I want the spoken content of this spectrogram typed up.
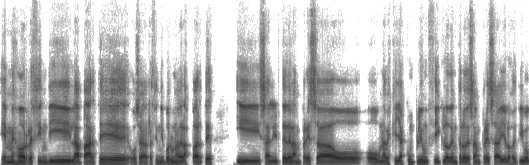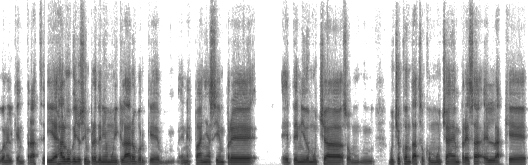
es mejor rescindir la parte, o sea, rescindir por una de las partes y salirte de la empresa o, o, una vez que ya has cumplido un ciclo dentro de esa empresa y el objetivo con el que entraste. Y es algo que yo siempre he tenido muy claro porque en España siempre he tenido muchas, muchos contactos con muchas empresas en las que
